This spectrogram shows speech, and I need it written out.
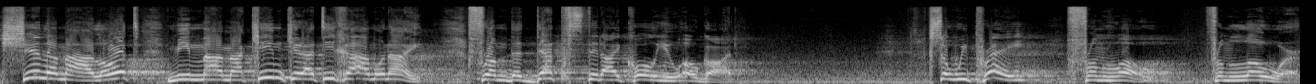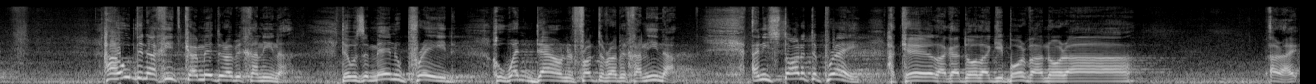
Shila ma'alot mimamakim kiraticha amonai. From the depths did I call you, O God. So we pray from low, from lower. How dinachit kamed Rabbi Chanina. There was a man who prayed who went down in front of Rabbi Chanina and he started to pray. Hakel Agadol Agibor Vanora. All right.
